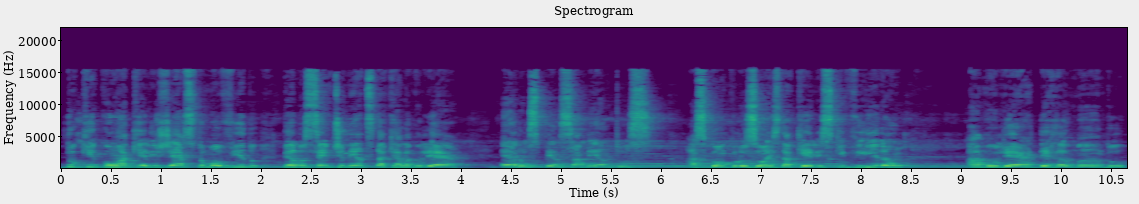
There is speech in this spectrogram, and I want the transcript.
do que com aquele gesto movido pelos sentimentos daquela mulher. Eram os pensamentos, as conclusões daqueles que viram a mulher derramando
